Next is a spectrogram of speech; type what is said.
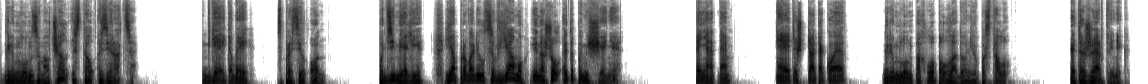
Гремлун замолчал и стал озираться. «Где это мы?» — спросил он. «Подземелье. Я провалился в яму и нашел это помещение». «Понятно. Это что такое?» Гремлун похлопал ладонью по столу. «Это жертвенник».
